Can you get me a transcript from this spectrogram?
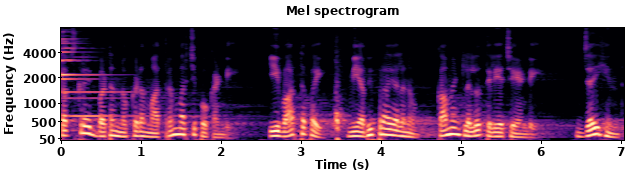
సబ్స్క్రైబ్ బటన్ నొక్కడం మాత్రం మర్చిపోకండి. ఈ వార్తపై మీ అభిప్రాయాలను కామెంట్లలో తెలియచేయండి. జై హింద్.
